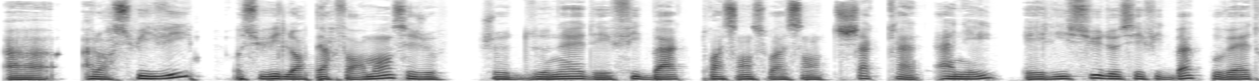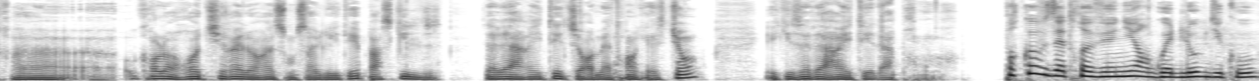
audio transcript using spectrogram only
à, à leur suivi, au suivi de leur performance, et je je donnais des feedbacks 360 chaque année et l'issue de ces feedbacks pouvait être euh, qu'on leur retirait leurs responsabilités parce qu'ils avaient arrêté de se remettre en question et qu'ils avaient arrêté d'apprendre. Pourquoi vous êtes revenu en Guadeloupe du coup?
